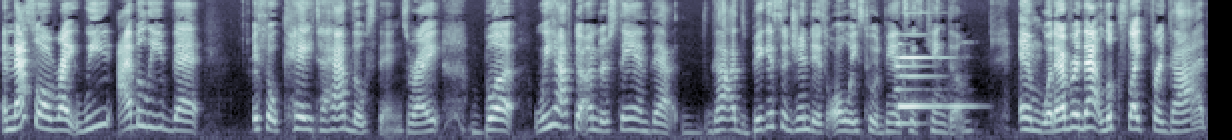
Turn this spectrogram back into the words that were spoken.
And that's all right. We I believe that it's okay to have those things, right? But we have to understand that God's biggest agenda is always to advance his kingdom. And whatever that looks like for God,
